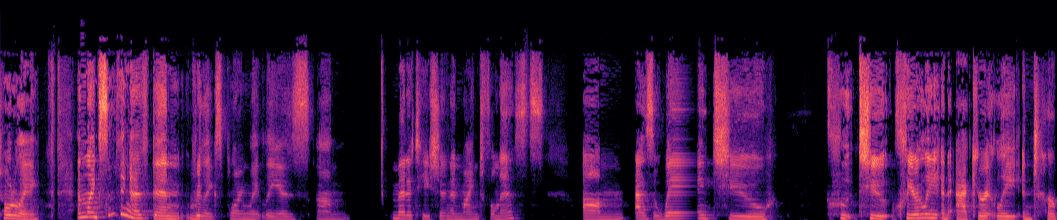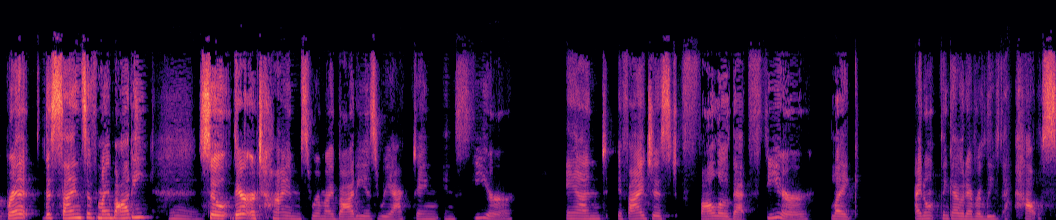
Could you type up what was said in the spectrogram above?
Totally. And like something i've been really exploring lately is um, meditation and mindfulness um, as a way to cl- to clearly and accurately interpret the signs of my body mm. so there are times where my body is reacting in fear and if I just follow that fear, like, I don't think I would ever leave the house.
